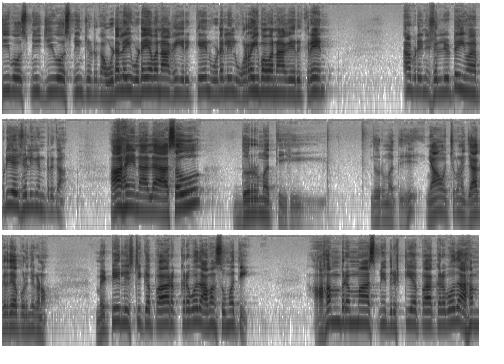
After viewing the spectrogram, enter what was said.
ஜீவோஸ்மி ஜீவோஸ்மின்னு சொல்லியிருக்கான் உடலை உடையவனாக இருக்கிறேன் உடலில் உறைபவனாக இருக்கிறேன் அப்படின்னு சொல்லிவிட்டு இவன் அப்படியே சொல்லிக்கிட்டு இருக்கான். ஆகையினால அசௌ துர்மதிகி. துர்மதி ஞாபகம் வச்சுக்கணும் ஜாக்கிரதையாக புரிஞ்சுக்கணும். மெட்டீரியலிஸ்டிக்கை பார்க்குற போது அவன் சுமதி. அகம் பிரம்மாஸ்மி திருஷ்டியை பார்க்குற போது அகம்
